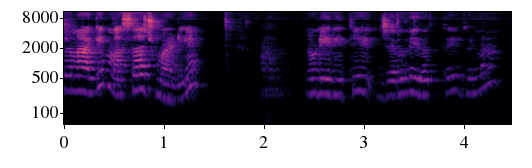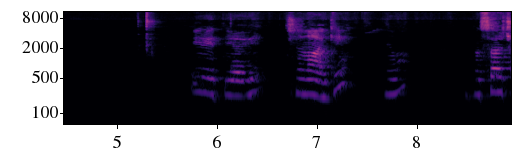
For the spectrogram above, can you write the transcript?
ಚೆನ್ನಾಗಿ ಮಸಾಜ್ ಮಾಡಿ. ನೋಡಿ, ಈ ರೀತಿ ಜೆಲ್ ಇರುತ್ತೆ. ಇದನ್ನು ಈ ರೀತಿಯಾಗಿ ಚೆನ್ನಾಗಿ ನೀವು ಮಸಾಜ್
